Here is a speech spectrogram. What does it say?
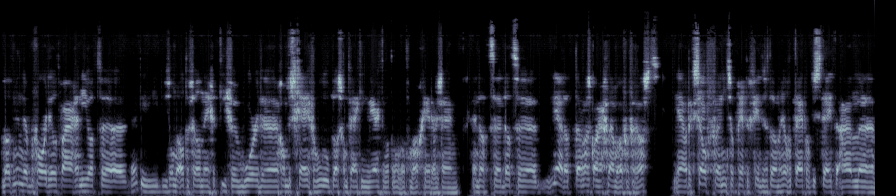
wat minder bevoordeeld waren. En die, wat, die, die zonder al te veel negatieve woorden gewoon beschreven hoe belastingontwijking werkt wat, wat mogelijkheden er zijn. En dat, dat, ja, dat, daar was ik al aangenaam over verrast. Ja, wat ik zelf uh, niet zo prettig vind, is dat er dan heel veel tijd wordt besteed aan uh,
